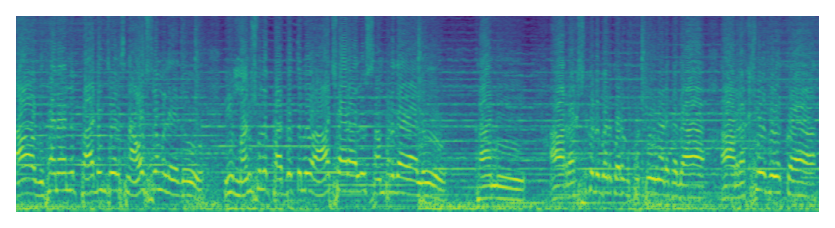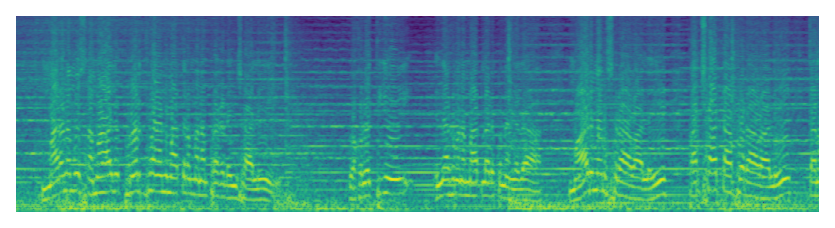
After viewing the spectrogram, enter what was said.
ఆ విధానాన్ని పాటించవలసిన అవసరం లేదు. ఈ మనుషుల పద్ధతులు ఆచారాలు సంప్రదాయాలు. కానీ ఆ రక్షకుడు మన కొరకు పుట్టి ఉన్నాడు కదా ఆ రక్షకుడు యొక్క మరణము సమాధి పునరుద్ధానాన్ని మాత్రం మనం ప్రకటించాలి. ఒక వ్యక్తికి ఇందాక మనం మాట్లాడుకున్నాం కదా మారు మనసు రావాలి పశ్చాత్తాపం రావాలి తన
